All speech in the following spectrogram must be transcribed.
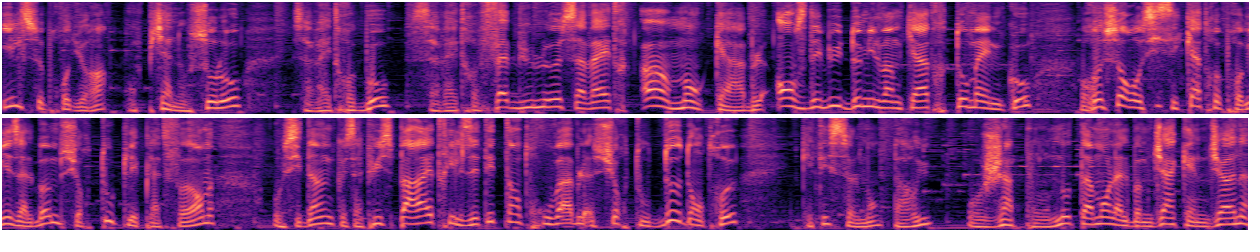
il se produira en piano solo. Ça va être beau, ça va être fabuleux, ça va être immanquable. En ce début 2024, Thomas Co ressort aussi ses quatre premiers albums sur toutes les plateformes. Aussi dingue que ça puisse paraître, ils étaient introuvables, surtout deux d'entre eux qui étaient seulement parus au Japon, notamment l'album Jack and John,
